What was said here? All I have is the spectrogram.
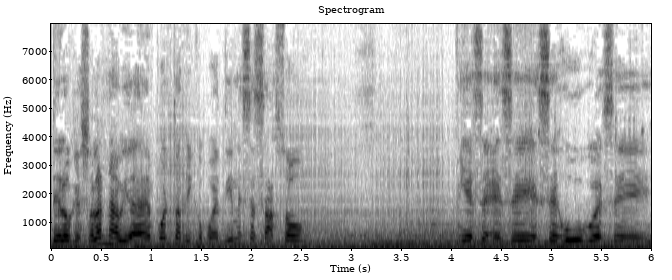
de lo que son las navidades en Puerto Rico, porque tiene ese sazón y ese, ese, ese jugo, ese,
